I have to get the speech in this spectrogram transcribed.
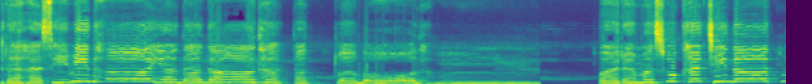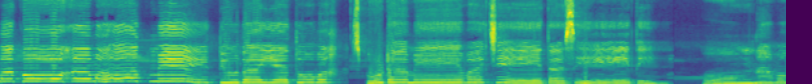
रहसि विधाय ददाध तत्त्वबोधम् परमसुखचिदात्मकोऽहमात्मेत्युदयतु स्फुटमेव चेतसीति ॐ नमो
